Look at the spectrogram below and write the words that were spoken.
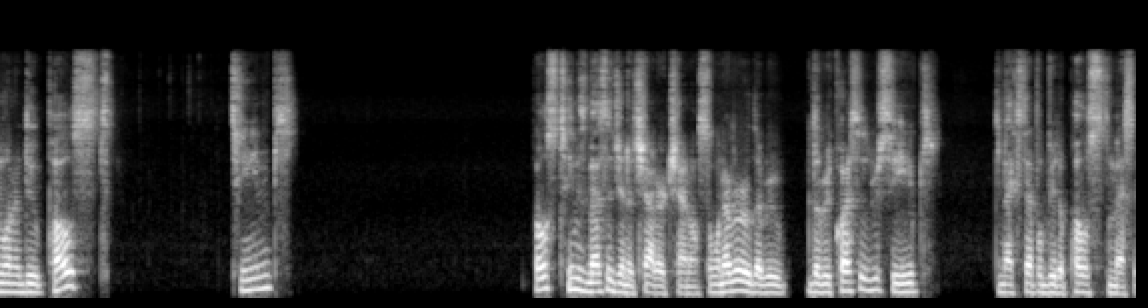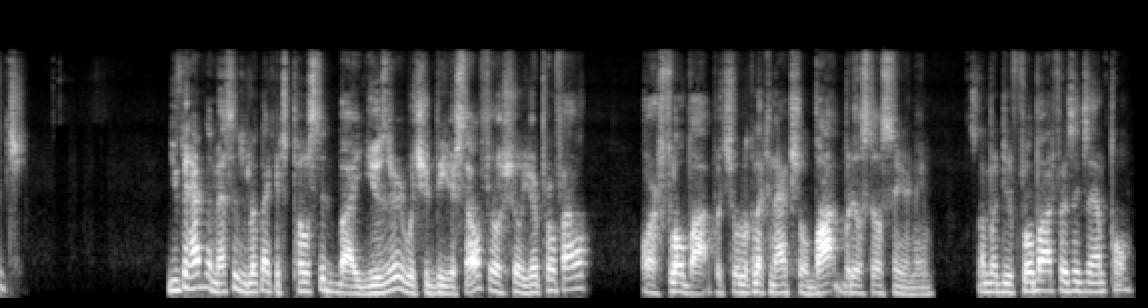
we want to do post teams, post teams message in a chatter channel. So whenever the re the request is received, the next step will be to post the message. You could have the message look like it's posted by user, which should be yourself. It'll show your profile, or Flowbot, which will look like an actual bot, but it'll still say your name. So I'm gonna do Flowbot for this example.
